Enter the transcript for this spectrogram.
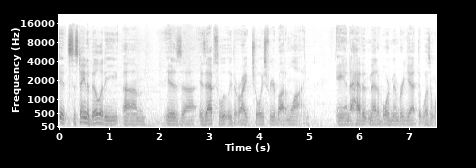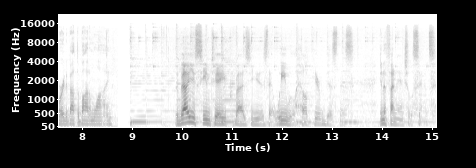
It, sustainability um, is, uh, is absolutely the right choice for your bottom line. And I haven't met a board member yet that wasn't worried about the bottom line. The value CMTA provides to you is that we will help your business in a financial sense.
